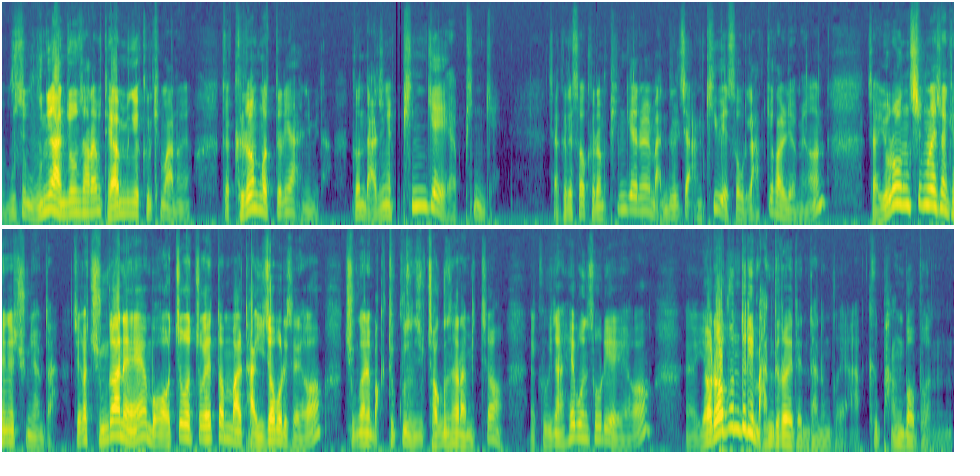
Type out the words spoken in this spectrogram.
무슨 운이 안 좋은 사람이 대한민국에 그렇게 많아요. 그러니까 그런 것들이 아닙니다. 그건 나중에 핑계예요, 핑계. 자, 그래서 그런 핑계를 만들지 않기 위해서 우리가 합격하려면 자, 요런 시뮬레이션 굉장히 중요합니다. 제가 중간에 뭐 어쩌고저쩌고 했던 말 다 잊어버리세요. 중간에 막 듣고 적은 사람 있죠? 예, 그 그냥 해본 소리예요. 예, 여러분들이 만들어야 된다는 거야. 그 방법은.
